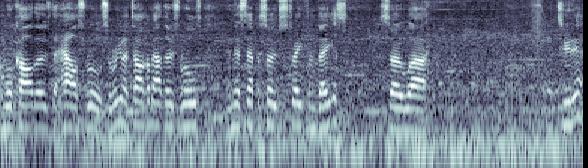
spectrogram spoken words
And we'll call those the house rules. So we're going to talk about those rules in this episode straight from Vegas. So uh, tune in.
